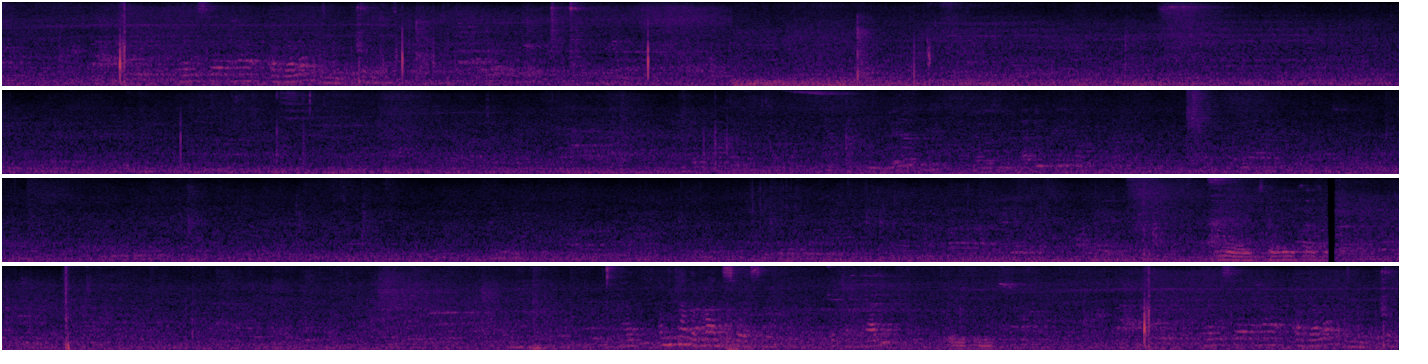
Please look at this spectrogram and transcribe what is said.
cada brand se Que é contrário? Ele tem isso. Vai ser a galera.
